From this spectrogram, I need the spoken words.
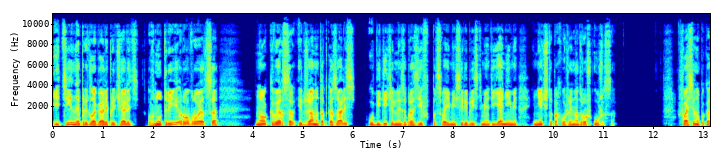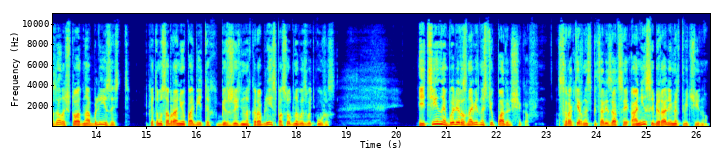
И Тины предлагали причалить внутри Ровроятся, но Кверсер и Джанет отказались, убедительно изобразив под своими серебристыми одеяниями нечто похожее на дрожь ужаса. Фасину показалось, что одна близость к этому собранию побитых, безжизненных кораблей способна вызвать ужас. И Тины были разновидностью падальщиков с характерной специализацией. Они собирали мертвечину.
